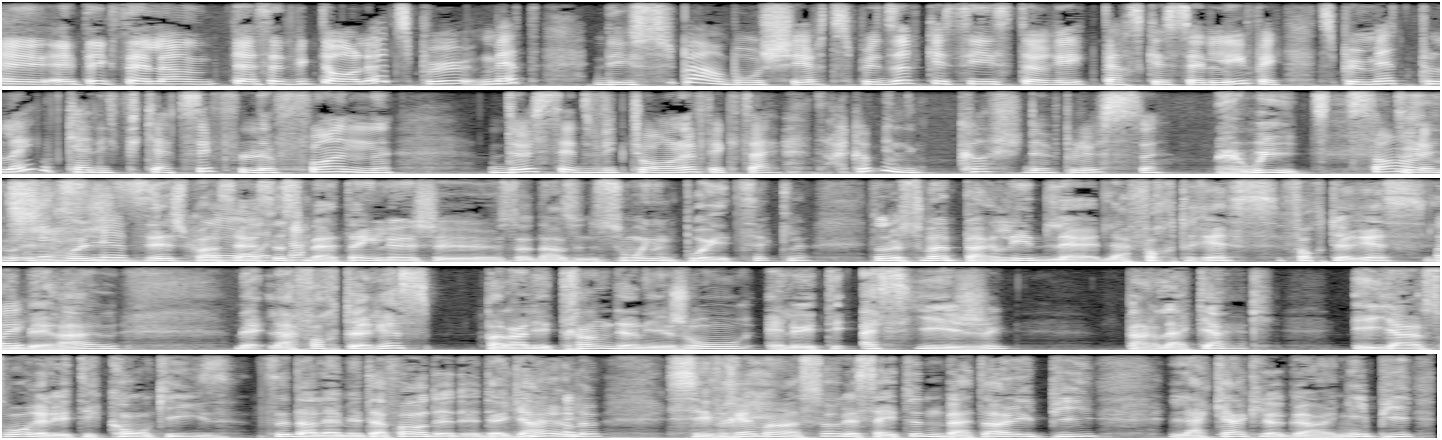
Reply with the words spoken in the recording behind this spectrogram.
est excellente. Puis à cette victoire-là, tu peux mettre des super beaux chiffres. Tu peux dire que c'est historique parce que c'est l'est. Fait que tu peux mettre plein de qualificatifs, le fun de cette victoire-là. Fait que ça, ça a comme une coche de plus. Ben oui. Tu sens le chest, moi, je disais, je pensais à ça ce matin, là, je- dans une swing poétique. Là. On a souvent parlé de la, de la forteresse, forteresse Oui. libérale. Ben, la forteresse, pendant les 30 derniers jours, elle a été assiégée par la CAQ. Et hier soir, elle a été conquise. Tu sais, dans la métaphore de, de guerre, là, c'est vraiment ça. Là, ça a été une bataille, puis la CAQ l'a gagné. Puis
